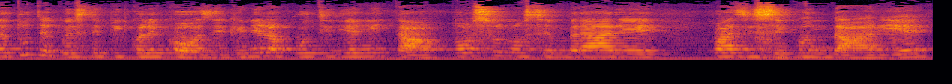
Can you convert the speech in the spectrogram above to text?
da tutte queste piccole cose che nella quotidianità possono sembrare quasi secondarie,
